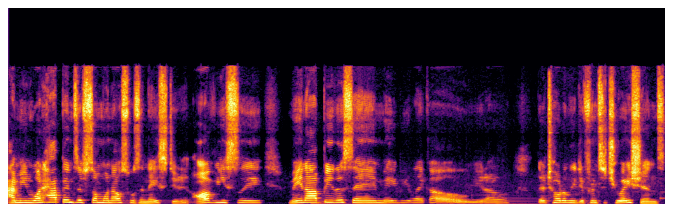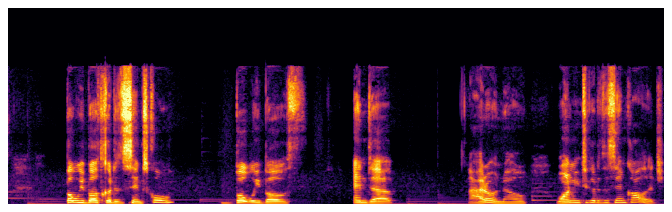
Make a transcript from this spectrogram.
I mean, what happens if someone else was an A student? Obviously, may not be the same, maybe like, oh, you know, they're totally different situations, but we both go to the same school, but we both end up, I don't know, wanting to go to the same college.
